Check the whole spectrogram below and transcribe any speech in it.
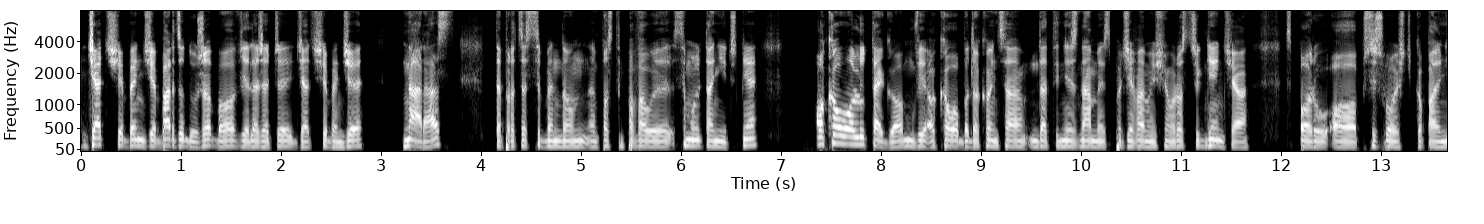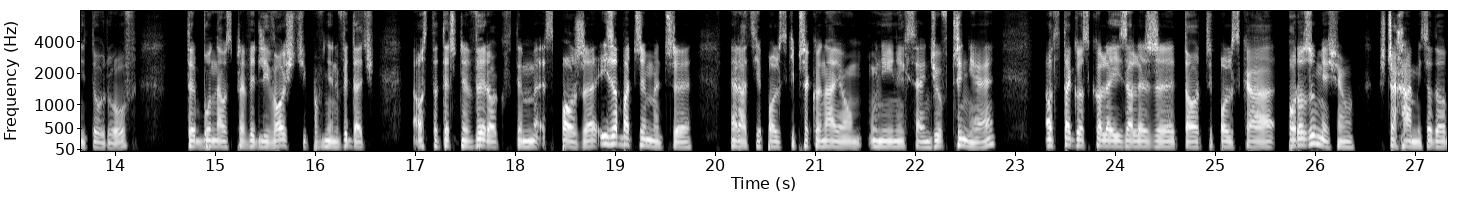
dziać się będzie bardzo dużo, bo wiele rzeczy dziać się będzie naraz. Te procesy będą postępowały symultanicznie. Około lutego, mówię około, bo do końca daty nie znamy, spodziewamy się rozstrzygnięcia sporu o przyszłość kopalni Turów. Trybunał Sprawiedliwości powinien wydać ostateczny wyrok w tym sporze i zobaczymy, czy racje Polski przekonają unijnych sędziów, czy nie. Od tego z kolei zależy to, czy Polska porozumie się z Czechami co do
